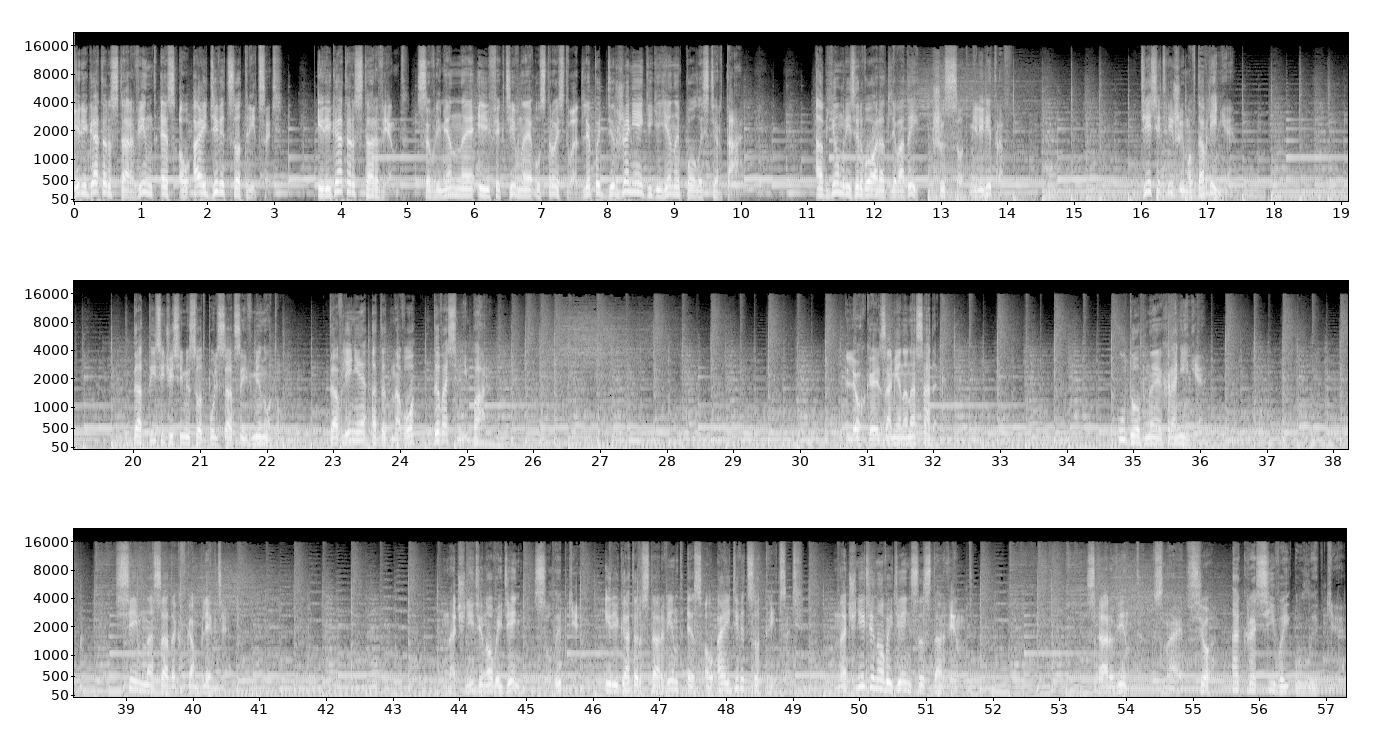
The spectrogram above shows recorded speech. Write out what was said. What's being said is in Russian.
Ирригатор StarWind SOI 930. Ирригатор StarWind – современное и эффективное устройство для поддержания гигиены полости рта. Объем резервуара для воды 600 мл. 10 режимов давления. До 1700 пульсаций в минуту. Давление от 1 до 8 бар. Легкая замена насадок. Удобное хранение. 7 насадок в комплекте. Начните новый день с улыбки. Ирригатор StarWind SOI 930. Начните новый день со StarWind. StarWind знает все о красивой улыбке.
